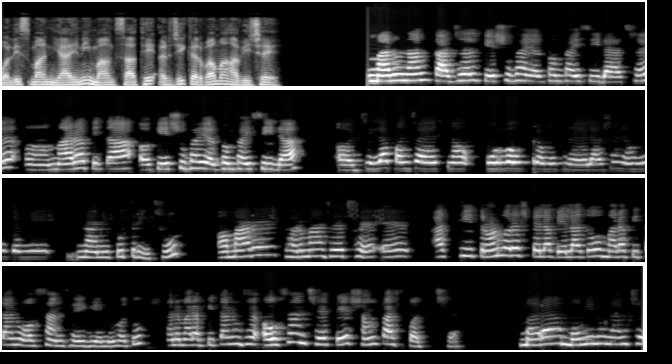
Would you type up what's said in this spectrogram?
પોલીસમાં ન્યાયની માંગ સાથે અરજી કરવામાં આવી છે. મારું નામ કાજલ કેશુભાઈ અર્ભમભાઈ સીડા છે. મારા પિતા કેશુભાઈ અર્ભમભાઈ સીડા જિલ્લા પંચાયતના પૂર્વ ઉપપ્રમુખ રહેલા છે અને હું તેમની નાની પુત્રી છું. અમારે ઘરમાં જે છે એ આજથી ત્રણ વર્ષ પહેલા પહેલા તો મારા પિતાનું અવસાન થઈ ગયેલું હતું અને મારા પિતાનું જે અવસાન છે તે શંકાસ્પદ છે. મારા મમ્મીનું નામ છે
